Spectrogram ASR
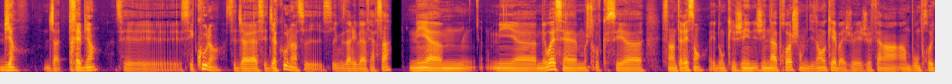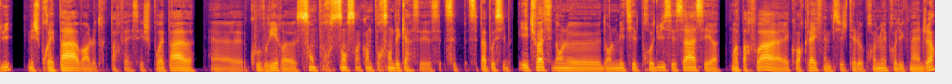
bien, déjà très bien. C'est cool, hein. c'est déjà, déjà cool hein, si, vous arrivez à faire ça. Mais, euh, mais, euh, mais ouais, moi je trouve que c'est euh, intéressant. Et donc j'ai une approche en me disant, ok, bah, je, vais, je vais faire un, bon produit, mais je pourrais pas avoir le truc parfait. Je pourrais pas euh, couvrir euh, 100%, 50% des cas. C'est- pas possible. Et tu vois, c'est dans le, dans le métier de produit, c'est ça. C'est Moi parfois, avec Worklife, même si j'étais le premier product manager,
